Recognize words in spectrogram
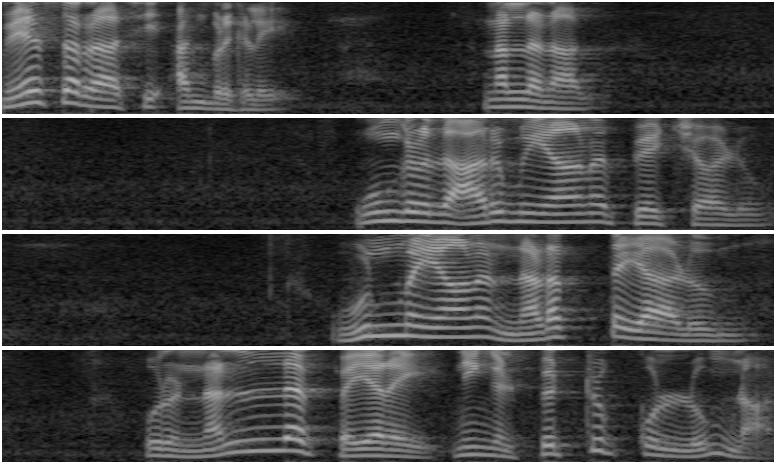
மேச ராசி அன்பர்களே நல்ல நாள். உங்களது அருமையான பேச்சாலும் உண்மையான நடத்தையாலும் ஒரு நல்ல பெயரை நீங்கள் பெற்றுக்கொள்ளும் நாள்.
